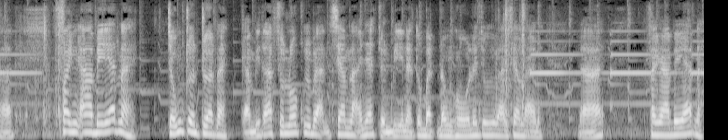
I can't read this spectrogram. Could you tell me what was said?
đấy. phanh ABS này chống trơn trượt này. Cảm biến áp suất lốp quý bạn xem lại nhé chuẩn bị này tôi bật đồng hồ lên cho quý bạn xem lại này. Đấy. Phanh ABS này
